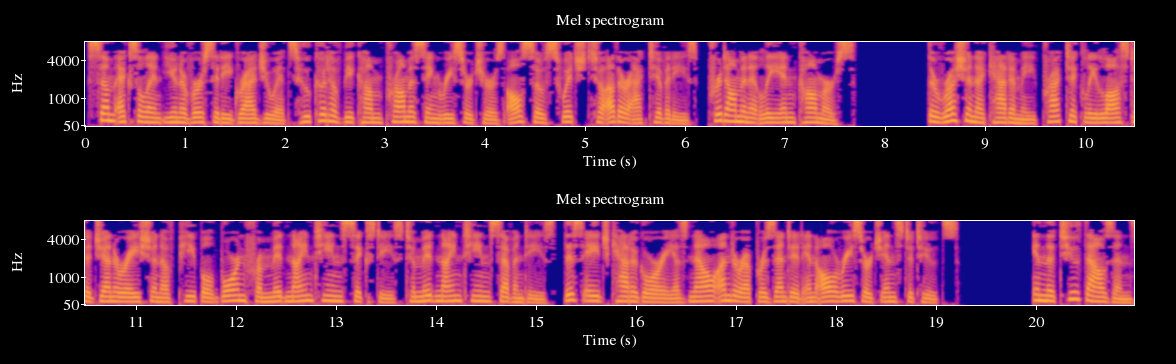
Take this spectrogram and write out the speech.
Some excellent university graduates who could have become promising researchers also switched to other activities, predominantly in commerce. The Russian Academy practically lost a generation of people born from mid-1960s to mid-1970s. This age category is now underrepresented in all research institutes. In the 2000s,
